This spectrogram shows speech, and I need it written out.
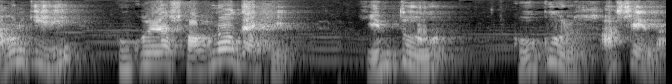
এমনকি কুকুরেরা স্বপ্নও দেখে কিন্তু কুকুর হাসে না।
